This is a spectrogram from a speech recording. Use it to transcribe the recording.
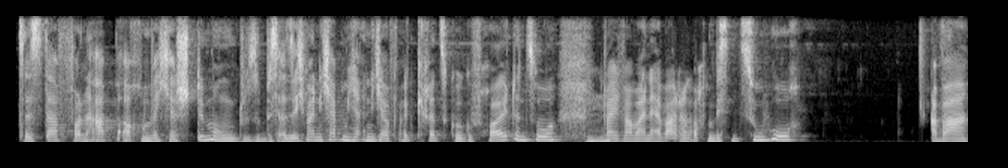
das davon ab, auch in welcher Stimmung du so bist. Also ich meine, ich habe mich eigentlich auf Kretzko gefreut und so. Mhm. Vielleicht war meine Erwartung auch ein bisschen zu hoch. Aber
